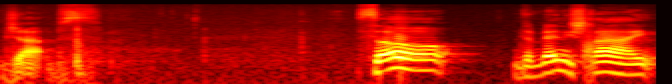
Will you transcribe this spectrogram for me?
jobs. So the Ben Ish Chai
